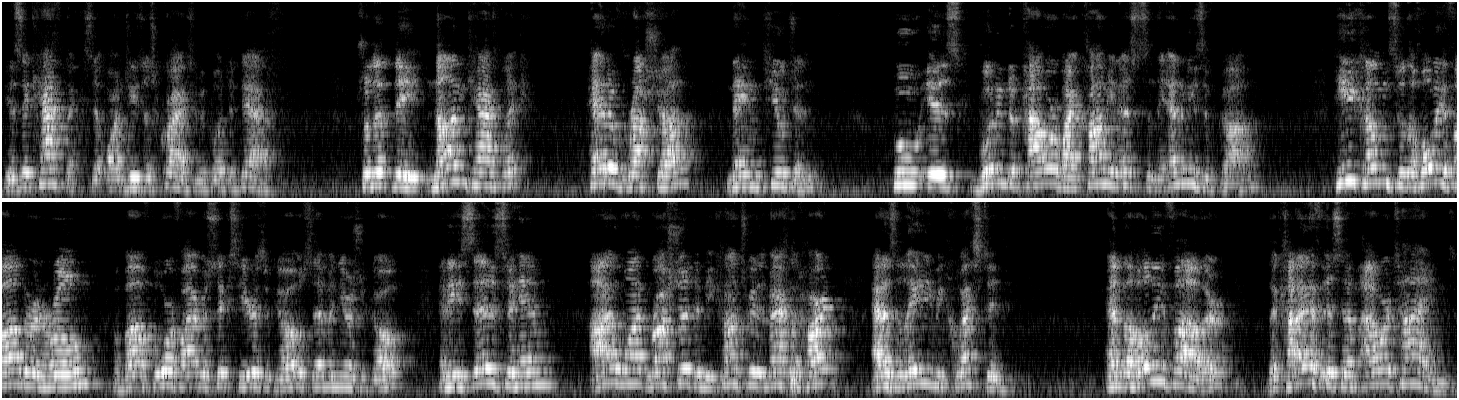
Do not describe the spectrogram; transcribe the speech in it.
is the Catholics that want Jesus Christ to be put to death. So that the non-Catholic head of Russia, named Putin, who is put into power by communists and the enemies of God, he comes to the Holy Father in Rome about four or five or six years ago, seven years ago, and he says to him, I want Russia to be consecrated back to the Immaculate Heart as the lady requested. And the Holy Father, the Caiaphas of our times,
